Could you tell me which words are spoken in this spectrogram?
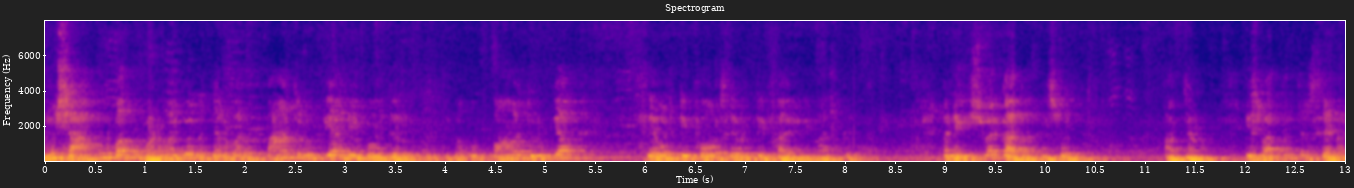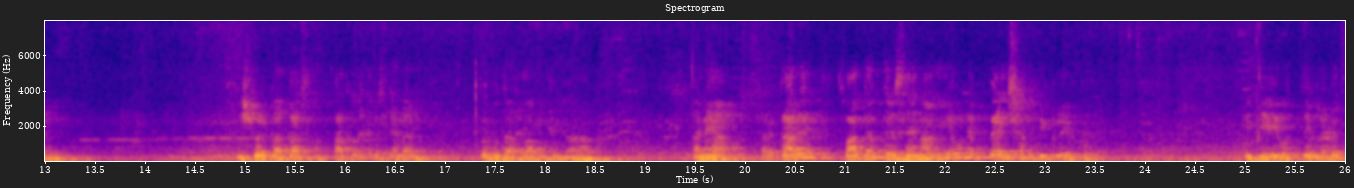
હું શાહપુર બાપુ ભણવા ગયો ને ત્યારે મારે પાંચ રૂપિયાની બહુ જરૂર પડતી. બાપુ પાંચ રૂપિયા સેવન્ટી ફોર સેવન્ટી ફાઈવની વાત કરું. અને ઈશ્વર કાકા ઈશ્વર, આપ જાણો. એ સ્વાતંત્ર્ય સેનાની. ઈશ્વર કાકા, સ્વાતંત્ર્ય સેનાની. પ્રભુદાસ બાપુથી નાણા અને આ સરકારે સ્વાતંત્ર્ય સેનાનીઓને પેન્શન ડિક્લેર કર્યું. કે જે એ વખતે લડત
